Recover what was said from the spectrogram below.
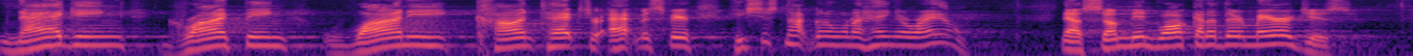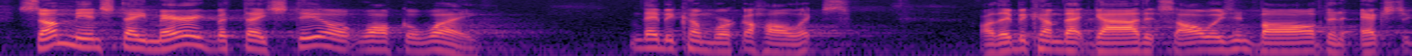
nagging, griping, whiny context or atmosphere, he's just not going to want to hang around. Now, some men walk out of their marriages. Some men stay married, but they still walk away. They become workaholics. Or they become that guy that's always involved in extra,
